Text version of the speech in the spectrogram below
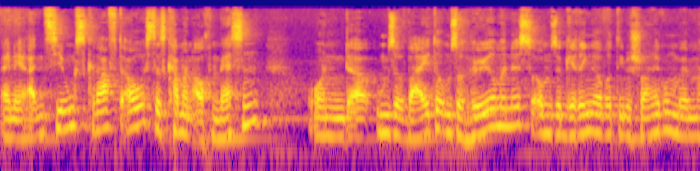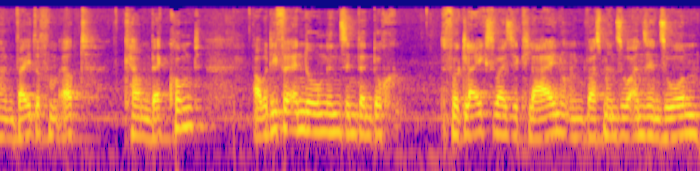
eine Anziehungskraft aus, das kann man auch messen. Und äh, umso weiter, umso höher man ist, umso geringer wird die Beschleunigung, wenn man weiter vom Erdkern wegkommt. Aber die Veränderungen sind dann doch vergleichsweise klein und was man so an Sensoren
